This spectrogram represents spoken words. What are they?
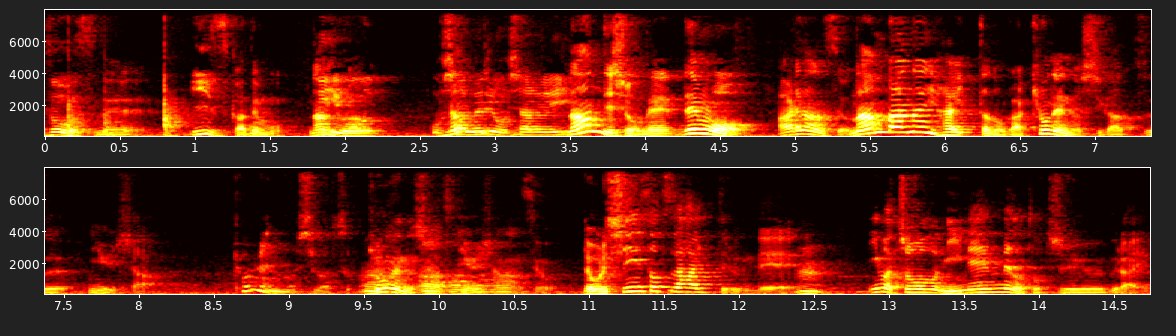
そうですねいいですか？でもなない。んかいいよ。おしゃべりおしゃべり。なんでしょうねでもあれなんですよナンバーナイ入ったのが去年の4月入社去年の4月？去年の4月入社なんですよ。よで俺新卒で入ってるんで、うん。今ちょうど2年目の途中ぐらい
